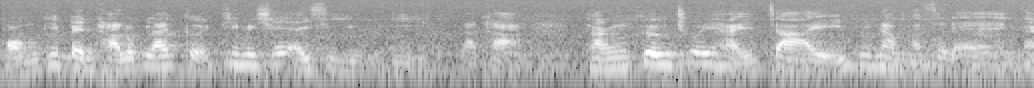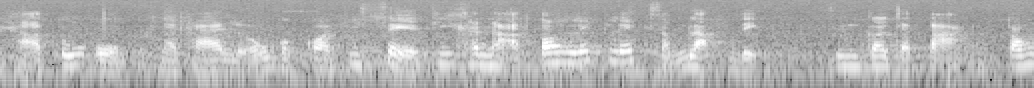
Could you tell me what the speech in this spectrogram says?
ของที่เป็นทารกแรกเกิดที่ไม่ใช่ ICU อีก นะคะ ทั้งเครื่องช่วยหายใจที่นำมาแสดงนะคะ ตู้อกนะคะหรืออุปกรณ์พิเศษที่ขนาดต้องเล็กๆสำหรับเด็ก ซึ่งก็จะต่างต้อง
